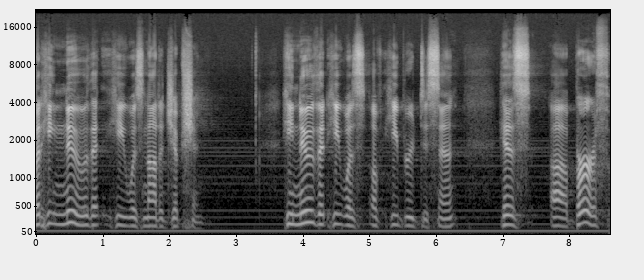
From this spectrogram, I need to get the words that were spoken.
but he knew that he was not Egyptian. He knew that he was of Hebrew descent. His uh, birth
